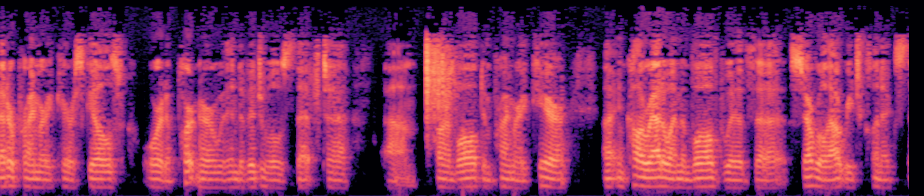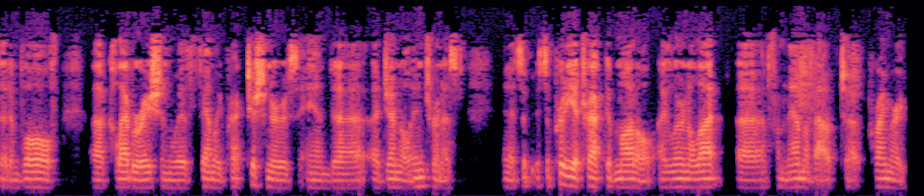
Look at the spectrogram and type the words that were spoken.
better primary care skills or to partner with individuals that uh, um, are involved in primary care. Uh, in Colorado, I'm involved with several outreach clinics that involve uh, collaboration with family practitioners and uh, a general internist. And it's a, it's a pretty attractive model. I learn a lot uh, from them about uh, primary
